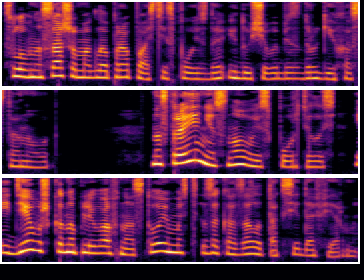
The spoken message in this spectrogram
словно Саша могла пропасть из поезда, идущего без других остановок. Настроение снова испортилось, и девушка, наплевав на стоимость, заказала такси до фермы.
